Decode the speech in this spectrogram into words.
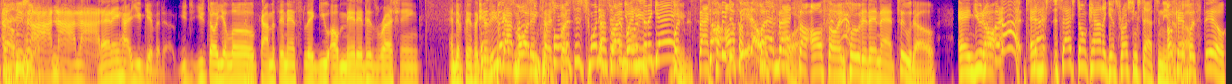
NFL this year. Nah, nah, nah. That ain't how you give it up. You you throw your little comments in there slick. You omitted his rushing and different things. Because His he's got more than touch. performance is 27 That's right, yards in a game. But sacks, Tommy are also, DeVito but sacks more. are also included in that too, though. And you don't. No, they're not. Sacks, sacks don't count against rushing stats in the Okay, NFL. Okay, but still,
